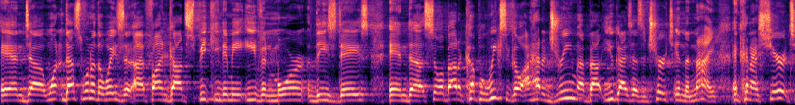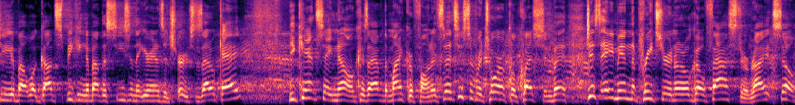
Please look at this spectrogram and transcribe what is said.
and uh, one, that's one of the ways that I find God speaking to me even more these days. And uh, so, about a couple weeks ago, I had a dream about you guys as a church in the night. And can I share it to you about what God's speaking about the season that you're in as a church? Is that okay? You can't say no because I have the microphone. It's, it's just a rhetorical question, but just amen the preacher and it'll go faster, right? So.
